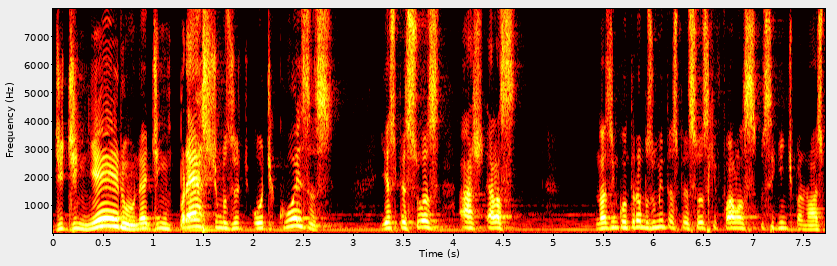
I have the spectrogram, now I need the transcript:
de dinheiro, né? de empréstimos ou de coisas. E as pessoas, elas, nós encontramos muitas pessoas que falam o seguinte para nós:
